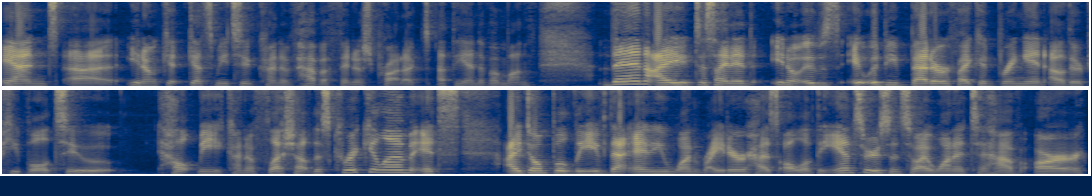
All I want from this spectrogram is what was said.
and uh, you know get, gets me to kind of have a finished product at the end of a month. Then I decided, you know, it was it would be better if I could bring in other people to help me kind of flesh out this curriculum. It's I don't believe that any one writer has all of the answers, and so I wanted to have our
